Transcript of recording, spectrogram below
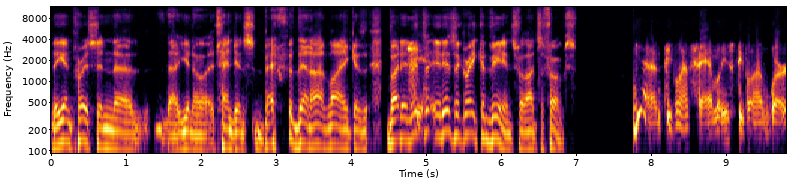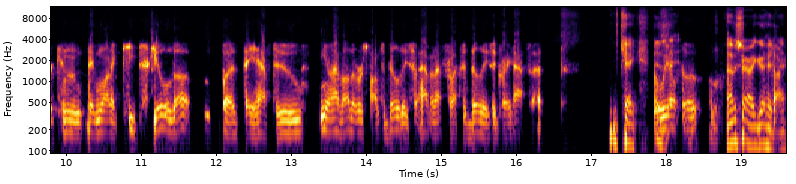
the in-person, uh, uh, you know, attendance better than online. Because, but it is it is a great convenience for lots of folks. Yeah, and people have families, people have work, and they want to keep skilled up, but they have to, you know, have other responsibilities. So having that flexibility is a great asset. Okay, But Is we that- also, I'm sorry. Go ahead. Sorry.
